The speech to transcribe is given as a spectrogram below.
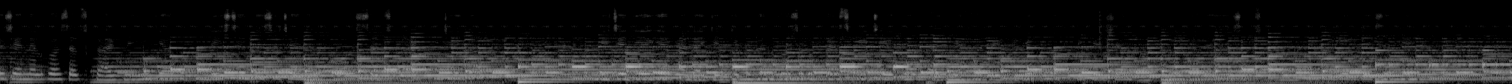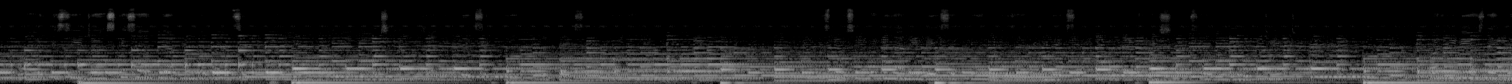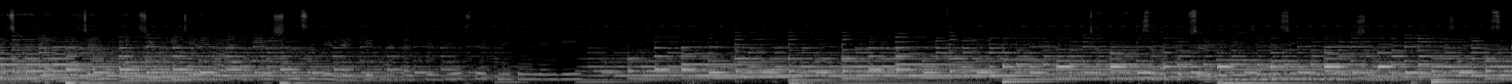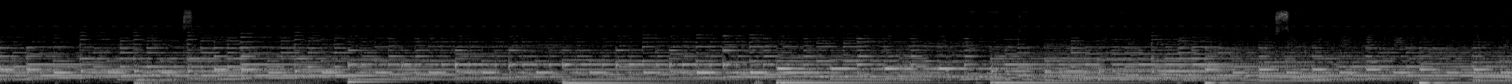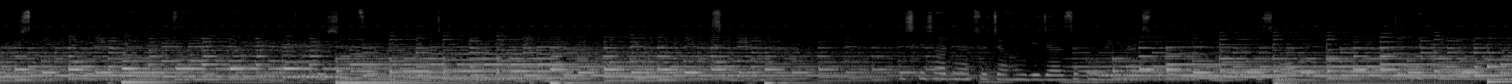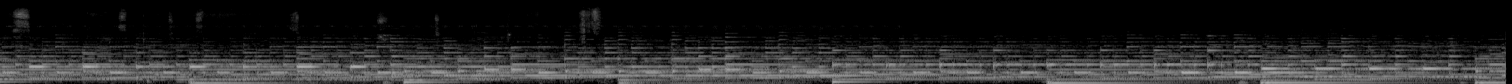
मेरे चैनल को सब्सक्राइब नहीं किया तो प्लीज़ जल्दी से चैनल को सब्सक्राइब कीजिएगा। नीचे दिए गए बेल आइकन के बटन को ज़रूर प्रेस कीजिएगा ताकि हर एक वीडियो का नोटिफिकेशन आपको मिलता रहे। सबसे पहले वीडियो देख सकें और किसी ड्रेस के साथ भी आप इनको पहन सकते हैं। Thank you. बाद में आपसे चाहूँगी इजाज़त मिलेगी नेक्स्ट वीडियो में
